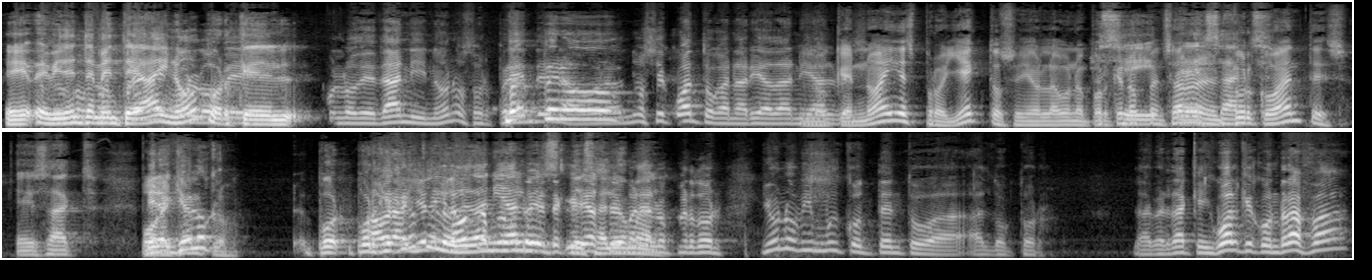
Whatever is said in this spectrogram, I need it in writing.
Eh, evidentemente hay, ¿no? Porque con lo de Dani, ¿no? Nos sorprende. Pero no sé cuánto ganaría Dani. Lo que no hay es proyecto, señor Laguna. ¿Por qué no pensaron en el turco antes? Exacto. Mira, yo lo, por, porque creo que lo de Dani Alves le salió mal. Perdón, yo no vi muy contento al doctor. La verdad que igual que con Rafa,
